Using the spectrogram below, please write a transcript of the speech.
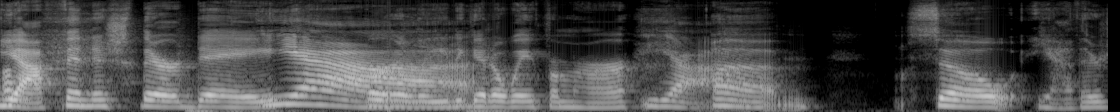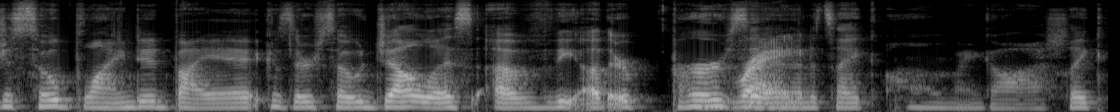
to yeah finish their day yeah. early to get away from her. Yeah. Um so yeah, they're just so blinded by it because they're so jealous of the other person Right. that it's like, oh my gosh. Like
